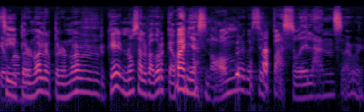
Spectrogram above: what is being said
Sí, pero no, al- pero no, ¿qué? No Salvador Cabañas. No, hombre, güey, se pasó de lanza, güey.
